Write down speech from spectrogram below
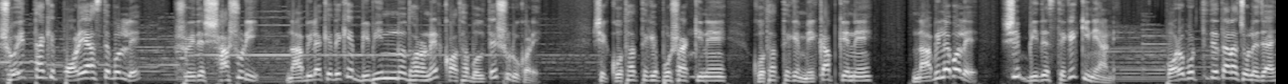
শহীদ তাকে পরে আসতে বললে, শহীদের শাশুড়ি নাবিলাকে দেখে বিভিন্ন ধরনের কথা বলতে শুরু করে। সে কোথা থেকে পোশাক কিনে, কোথা থেকে মেকআপ কেনে, নাবিলা বলে, সে বিদেশ থেকে কিনে আনে। পরবর্তীতে তারা চলে যায়।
